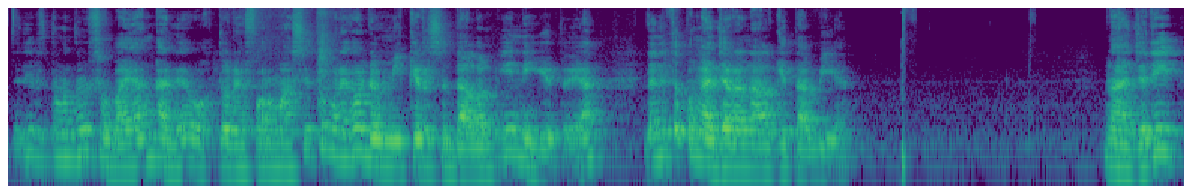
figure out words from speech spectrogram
Jadi teman-teman bisa bayangkan ya, waktu reformasi itu mereka udah mikir sedalam ini gitu ya. Dan itu pengajaran Alkitabiah. Nah, jadi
